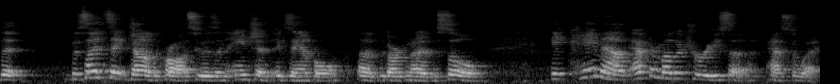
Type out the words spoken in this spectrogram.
that besides St. John of the Cross, who is an ancient example of the dark night of the soul, it came out after Mother Teresa passed away.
